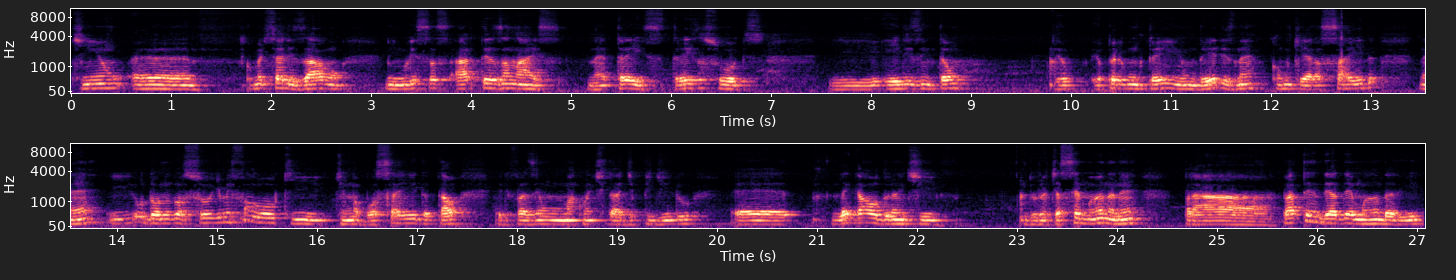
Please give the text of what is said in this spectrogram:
tinham é, comercializavam linguiças artesanais, né? Três, três açougues. E eles então, eu, eu perguntei um deles, né, como que era a saída, né, e o dono do açougue me falou que tinha uma boa saída tal, ele fazia uma quantidade de pedido é, legal durante, durante a semana, né, para atender a demanda ali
